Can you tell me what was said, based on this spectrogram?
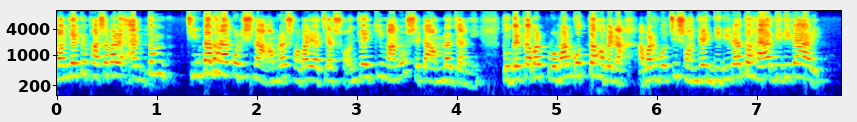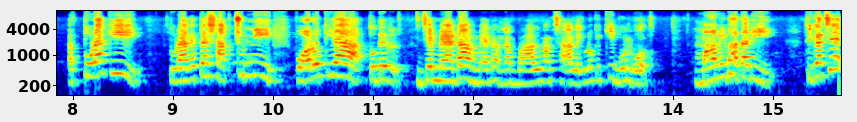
সঞ্জয়কে ফাঁসাবার একদম চিন্তাধারা করিস না, আমরা সবাই আছি। আর সঞ্জয় কি মানুষ, সেটা আমরা জানি। তোদেরকে আবার প্রমাণ করতে হবে না। আবার বলছি, সঞ্জয়, দিদিরা তো হ্যাঁ দিদিরাই। আর তোরা কি? তোরা আগে একটা শাকচুন্নি, পরকিয়া, তোদের যে ম্যাডাম ম্যাডাম না, বাল না, ছাল, এগুলোকে কি বলব? মামি ভাতারি, ঠিক আছে?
